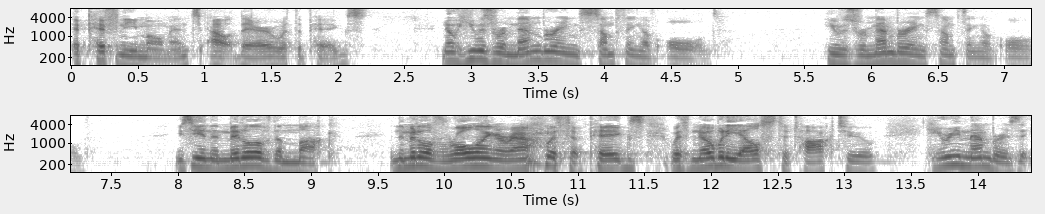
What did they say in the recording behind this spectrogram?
epiphany moment out there with the pigs. No, he was remembering something of old. He was remembering something of old. You see, in the middle of the muck, in the middle of rolling around with the pigs, with nobody else to talk to, he remembers that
